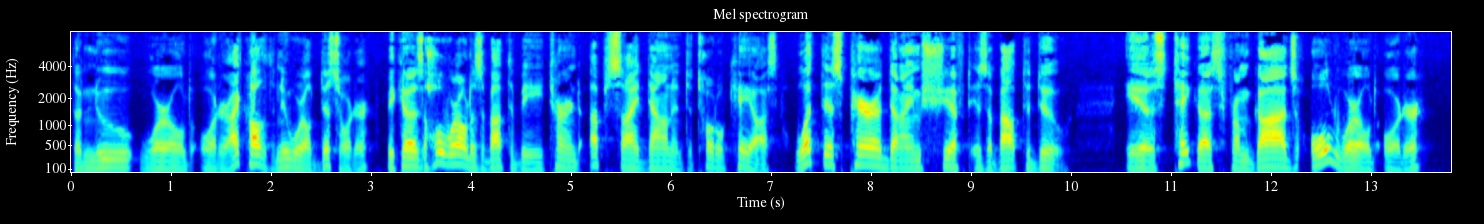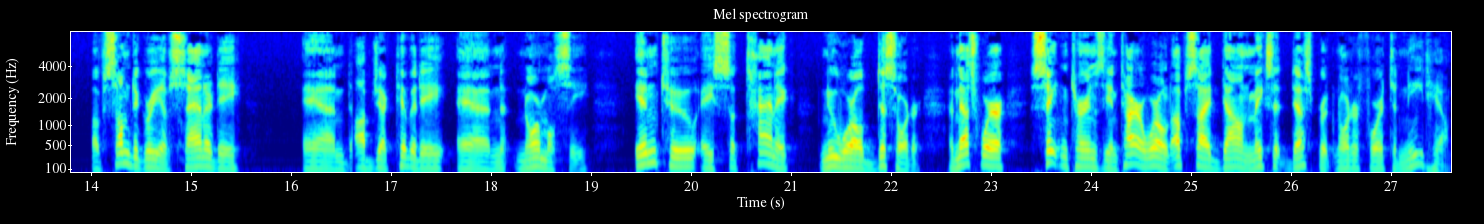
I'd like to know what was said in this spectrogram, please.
the New World Order. I call it the New World Disorder because the whole world is about to be turned upside down into total chaos. What this paradigm shift is about to do is take us from God's old world order of some degree of sanity and objectivity and normalcy into a satanic new world disorder. And that's where Satan turns the entire world upside down, makes it desperate in order for it to need him.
